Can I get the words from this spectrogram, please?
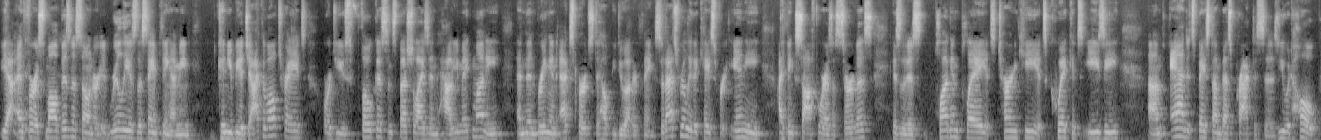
Yeah, and for a small business owner, it really is the same thing. I mean, can you be a jack of all trades, or do you focus and specialize in how you make money and then bring in experts to help you do other things? So that's really the case for any, I think, software as a service, is that it's plug and play, it's turnkey, it's quick, it's easy, um, and it's based on best practices. You would hope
